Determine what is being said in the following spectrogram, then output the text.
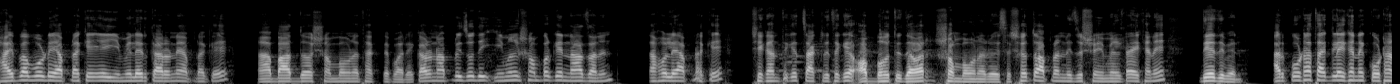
ভাইবা বোর্ডে আপনাকে এই ইমেলের কারণে আপনাকে বাদ দেওয়ার সম্ভাবনা থাকতে পারে। কারণ আপনি যদি ইমেল সম্পর্কে না জানেন তাহলে আপনাকে সেখান থেকে চাকরি থেকে অব্যাহতি দেওয়ার সম্ভাবনা রয়েছে। সেহেতু আপনার নিজস্ব ইমেলটা এখানে দিয়ে দেবেন। আর কোঠা থাকলে এখানে কোঠা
